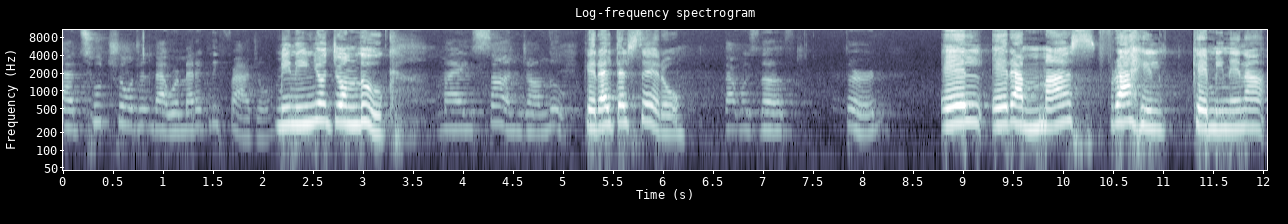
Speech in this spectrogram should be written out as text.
had two children that were medically fragile, mi niño John Luke, my son, John Luke, que era el tercero, that was the third, él era más frágil que mi nena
